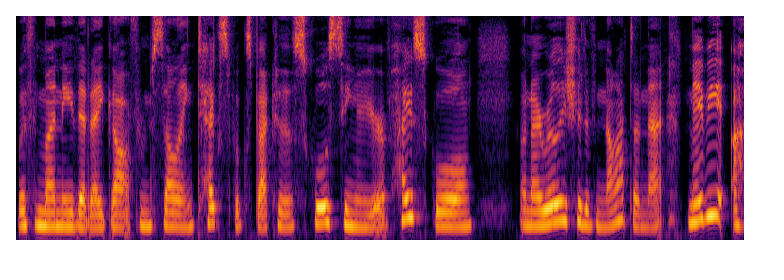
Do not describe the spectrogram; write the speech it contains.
with money that I got from selling textbooks back to the school senior year of high school when I really should have not done that. Maybe uh,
